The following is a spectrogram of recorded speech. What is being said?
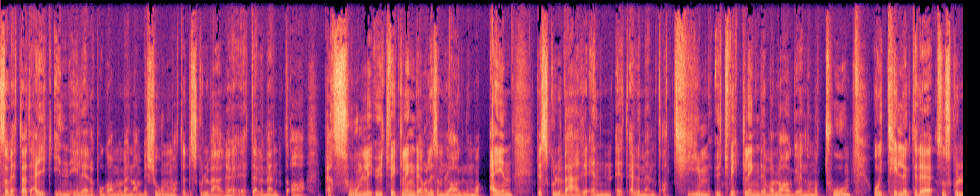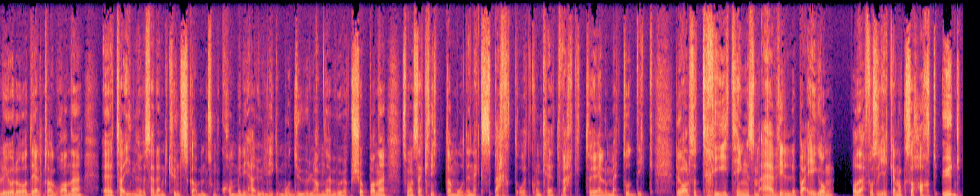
så vet jeg at jeg gikk inn i lederprogrammet med en ambisjon om at det skulle være et element av personlig utvikling. Det var liksom lag nummer én. Det skulle være en, et element av teamutvikling. Det var lag eh, nummer to. Og i tillegg til det så skulle jo da deltakerne eh, ta inn over seg den kunnskapen som kom i de her ulike modulene, workshopene, som altså er knytta mot en ekspert og et konkret verktøy eller metodikk. Det var altså tre ting som jeg ville på en gang. Og Derfor så gikk jeg nokså hardt ut.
